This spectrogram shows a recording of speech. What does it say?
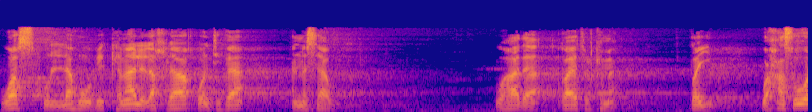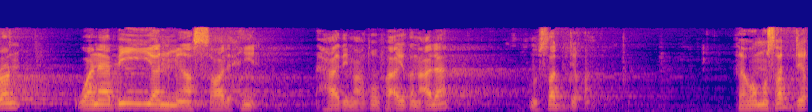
وصف له بكمال الأخلاق وانتفاء المساوي وهذا غاية الكمال. طيب وحصورا ونبيا من الصالحين. هذه معطوفة أيضا على مصدقا. فهو مصدق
